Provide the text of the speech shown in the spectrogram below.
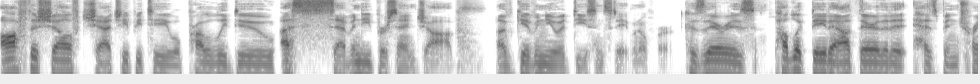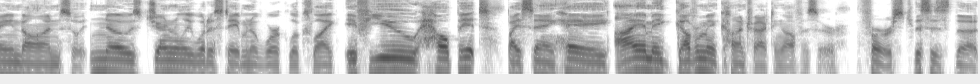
off the shelf ChatGPT will probably do a 70% job of giving you a decent statement of work because there is public data out there that it has been trained on so it knows generally what a statement of work looks like. If you help it by saying hey i am a government contracting officer first this is the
